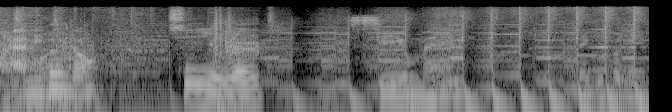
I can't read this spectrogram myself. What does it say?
I need to go. See you, Red. See you, man. Thank you for game.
